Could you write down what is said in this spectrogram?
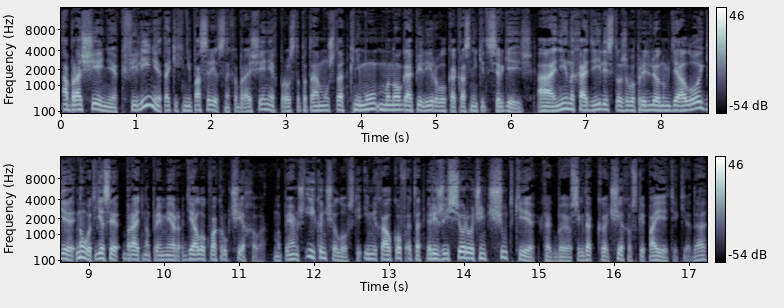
обращении к Филини, таких непосредственных обращениях, просто потому что к нему много апеллировал как раз Никита Сергеевич. А они находились тоже в определенном диалоге. Ну вот если брать, например, диалог вокруг Чехова, мы понимаем, что и Кончаловский, и Михалков — это режиссеры очень чуткие, как бы всегда к чеховской поэтике, да,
